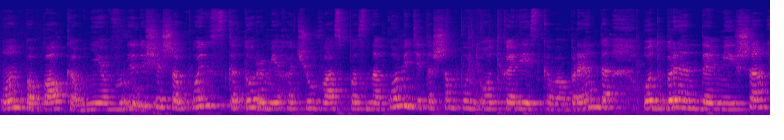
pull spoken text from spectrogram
он попал ко мне в руки. Следующий шампунь, с которым я хочу вас познакомить, это шампунь от корейского бренда, от бренда Миша.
